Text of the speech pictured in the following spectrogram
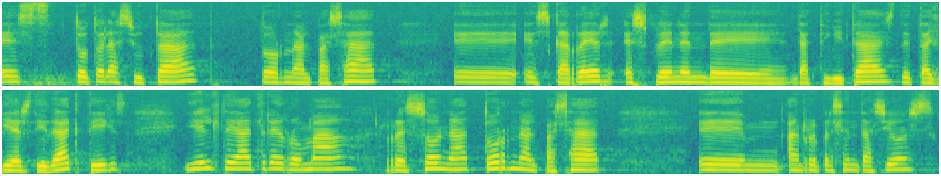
és tota la ciutat torna al passat, eh, els carrers es plenen d'activitats, de, de tallers didàctics i el teatre romà ressona, torna al passat eh, amb representacions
